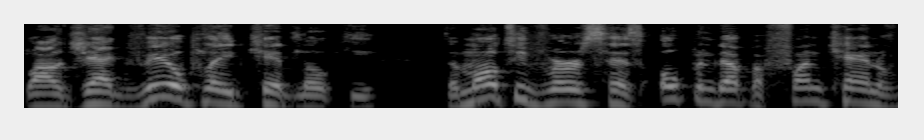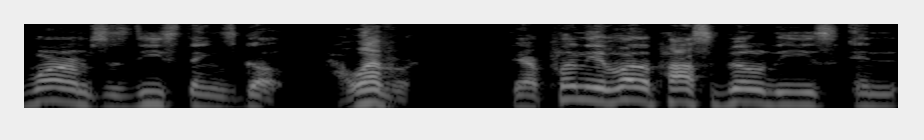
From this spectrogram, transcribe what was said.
While Jack Veal played Kid Loki, the multiverse has opened up a fun can of worms as these things go. However, there are plenty of other possibilities in,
